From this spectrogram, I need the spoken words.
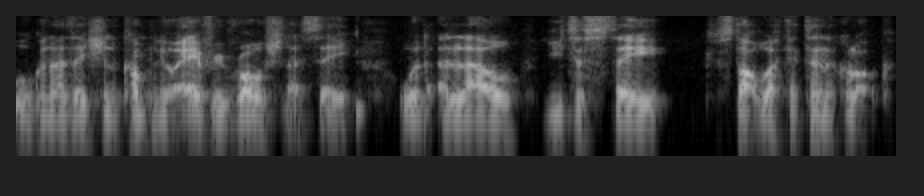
organization, company, or every role, should I say, would allow you to stay start work at ten o'clock.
